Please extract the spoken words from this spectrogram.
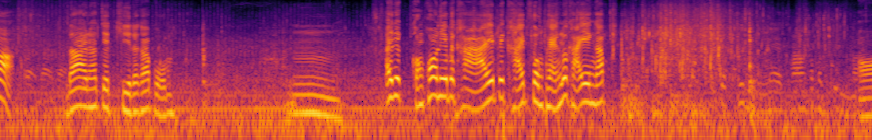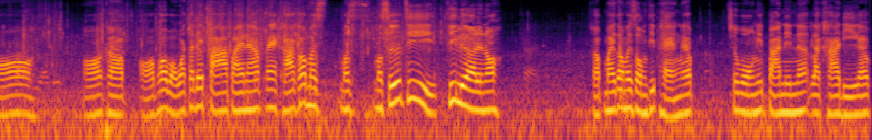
พ่อ ได้นะเจ็ดขีดนะครับผม อืมไอ้ของพ่อนี่ไปขายไปขายส่งแผงหรือขายเองครับอ๋อ อ๋อครับ อ๋อพ่อบอกว่าถ้าได้ปลาไปนะครับแม่ค้าเขามามามาซื้อที่ที่เรือเลยเนาะครับไม่ต้องไปส่งที่แผงนะครับชั่วโมงนี้ปลานินนะราคาดีครับ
